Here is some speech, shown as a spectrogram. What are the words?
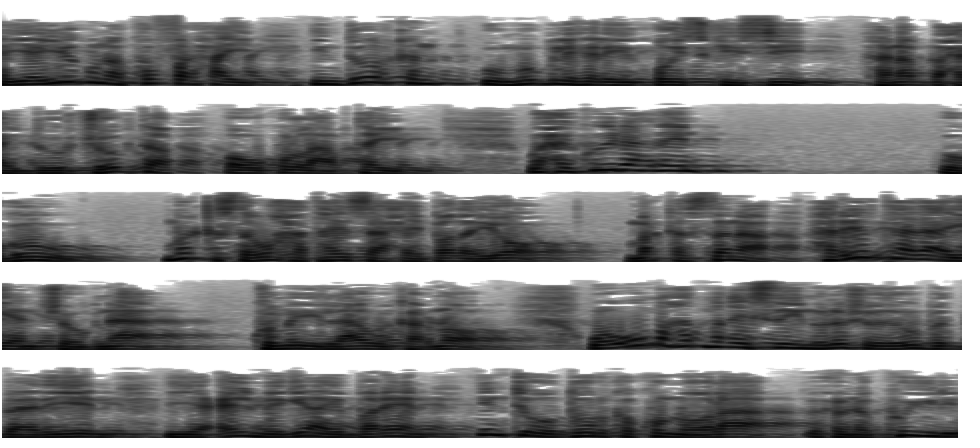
ayaa iyaguna ku farxay in doorkan uu mugli helay qoyskiisii kana baxay duurjoogta oo uu ku laabtay. Waxay ku yidhaahdeen ogow mar kasta waxaad tahay saaxiibbadayo mar kastana hareertaada ayaan joognaa kuma ilaawi karno. Waa uu mahadnaqay siday noloshooda u badbaadiyeen iyo cilmigii ay bareen intii uu duurka ku noolaa wuxuuna ku yidhi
